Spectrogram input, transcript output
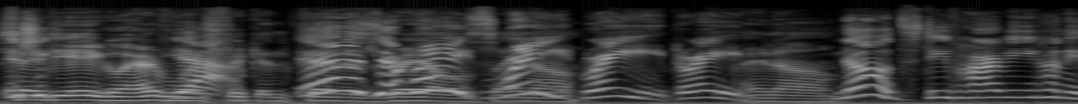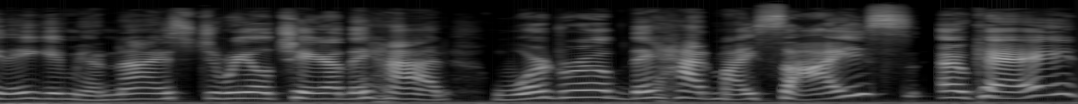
San she- Diego, everyone's yeah. freaking thin yeah, as rails. right, right, right, right. I know. No, Steve Harvey, honey, they gave me a nice real chair. They had wardrobe. They had my size. Okay,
